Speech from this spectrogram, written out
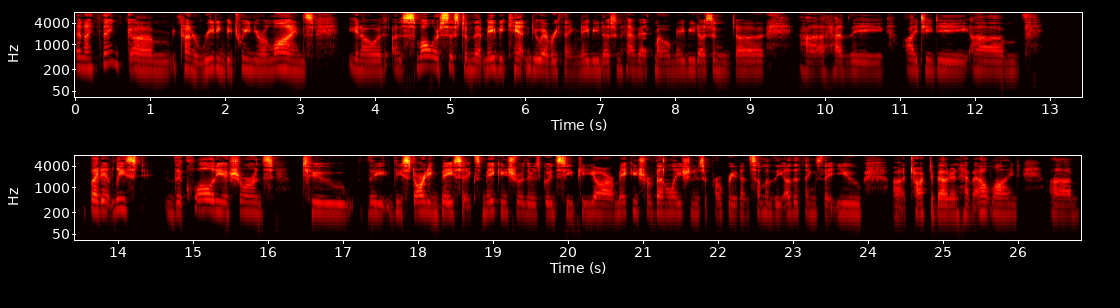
And I think, um, kind of reading between your lines, you know, a, a, smaller system that maybe can't do everything, maybe doesn't have ECMO, maybe doesn't uh, uh, have the ITD, um, but at least the quality assurance to the the starting basics, making sure there's good CPR, making sure ventilation is appropriate, and some of the other things that you uh, talked about and have outlined. Um,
